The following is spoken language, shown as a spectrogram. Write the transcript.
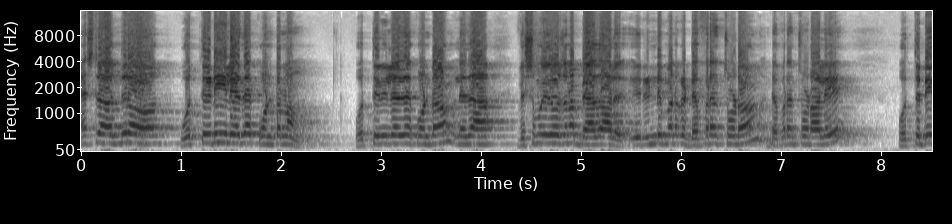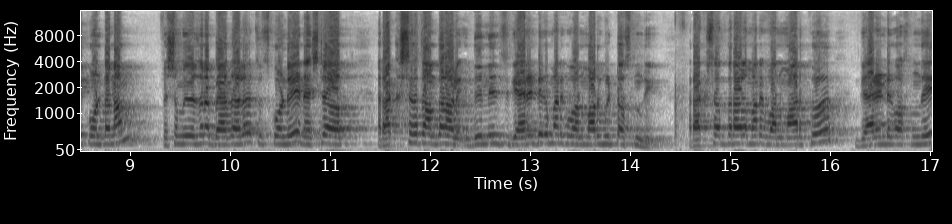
నెక్స్ట్ అందులో ఒత్తిడి లేదా కుంటనం ఒత్తిడి లేదా కొండం లేదా విషమ యోజన భేదాలు ఈ రెండు మనకు డిఫరెన్స్ చూడడం డిఫరెన్స్ చూడాలి. ఒత్తిడి కుంటనం విషమ యోజన భేదాలు చూసుకోండి. నెక్స్ట్ రక్షక తంత్రాలు దీని నుంచి గ్యారంటీగా మనకి వన్ మార్క్ బిట్ వస్తుంది. రక్షక తంత్రాలు మనకి వన్ మార్క్ గ్యారెంటీగా వస్తుంది.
